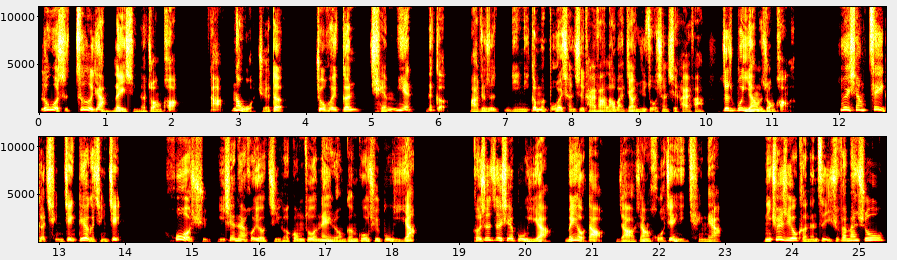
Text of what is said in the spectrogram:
如果是这样类型的状况啊，那我觉得就会跟前面那个啊，就是你你根本不会城市开发，老板叫你去做城市开发，这是不一样的状况了。因为像这个情境，第二个情境，或许你现在会有几个工作内容跟过去不一样，可是这些不一样没有到你知道像火箭引擎那样，你确实有可能自己去翻翻书，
